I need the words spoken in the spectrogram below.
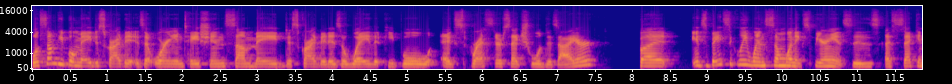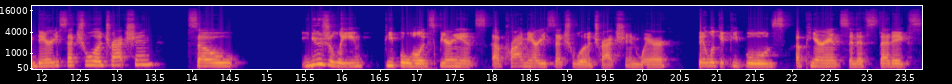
well, some people may describe it as an orientation. Some may describe it as a way that people express their sexual desire. But it's basically when someone experiences a secondary sexual attraction. So usually people will experience a primary sexual attraction where they look at people's appearance and aesthetics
